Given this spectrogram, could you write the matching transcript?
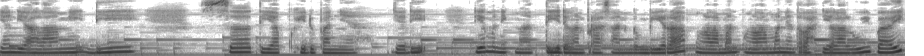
yang dialami di setiap kehidupannya. Jadi, dia menikmati dengan perasaan gembira pengalaman-pengalaman yang telah dia lalui baik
